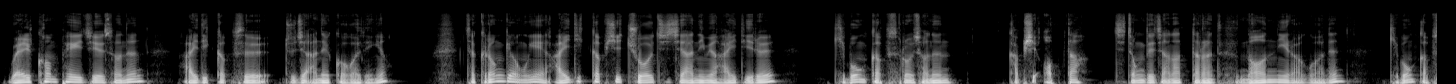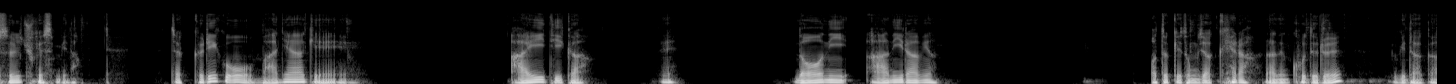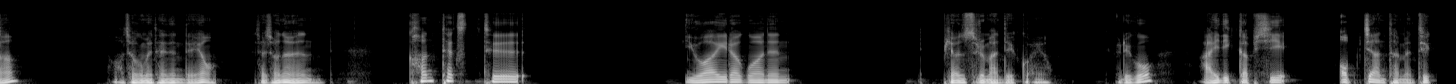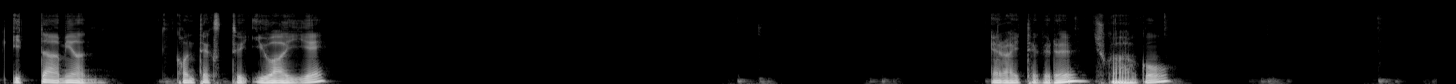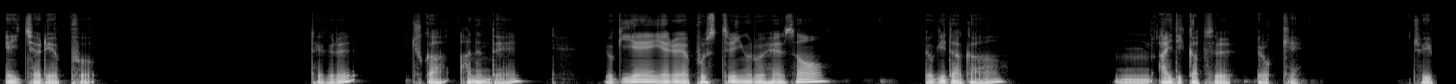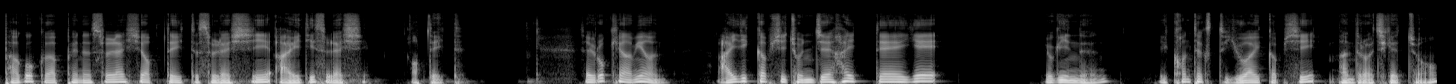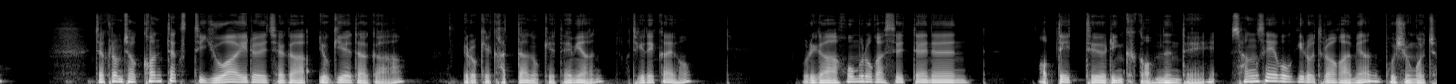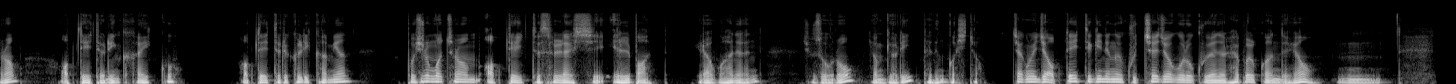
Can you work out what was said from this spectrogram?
welcome 페이지에서는 id 값을 주지 않을 거거든요 자, 그런 경우에 id 값이 주어지지 않으면 id를 기본 값으로 저는 값이 없다, 지정되지 않았다라는 뜻에서 none이라고 하는 기본값을 주겠습니다. 자, 그리고 만약에 id가 네, none이 아니라면 어떻게 동작해라 라는 코드를 여기다가 어, 적으면 되는데요. 자, 저는 context UI라고 하는 변수를 만들 거예요. 그리고 id 값이 없지 않다면, 즉 있다면 context UI에 li 태그를 추가하고 href 태그를 추가하는데 여기에 얘를 f-string으로 해서 여기다가 음, id 값을 이렇게 주입하고 그 앞에는 slash 업데이트 slash id slash 업데이트 자, 이렇게 하면 id 값이 존재할 때에 여기 있는 이 context UI 값이 만들어지겠죠 자, 그럼 저 context UI를 제가 여기에다가 이렇게 갖다 놓게 되면 어떻게 될까요? 우리가 홈으로 갔을 때는 업데이트 링크가 없는데 상세 보기로 들어가면 보시는 것처럼 업데이트 링크가 있고 업데이트를 클릭하면 보시는 것처럼 업데이트 slash 1번이라고 하는 주소로 연결이 되는 것이죠. 자, 그럼 이제 업데이트 기능을 구체적으로 구현을 해볼 건데요. 음,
